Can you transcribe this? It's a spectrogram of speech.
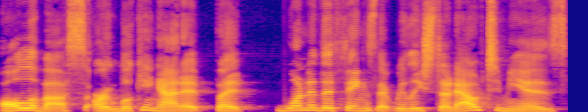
all of us are looking at it but one of the things that really stood out to me is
